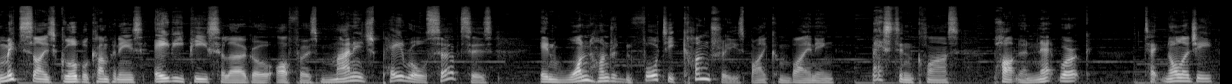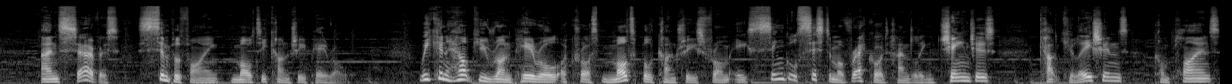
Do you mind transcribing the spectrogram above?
mid-sized global companies, ADP Celergo offers managed payroll services in 140 countries by combining best-in-class partner network, technology, and service, simplifying multi-country payroll. We can help you run payroll across multiple countries from a single system of record handling changes, calculations, compliance,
